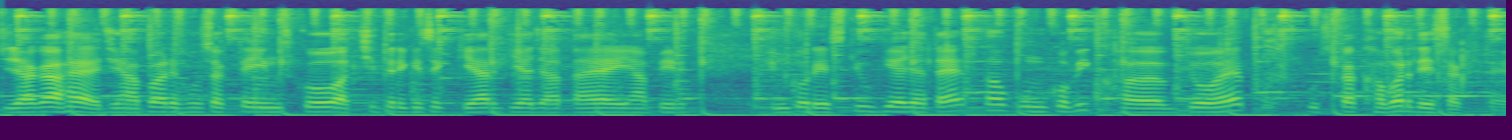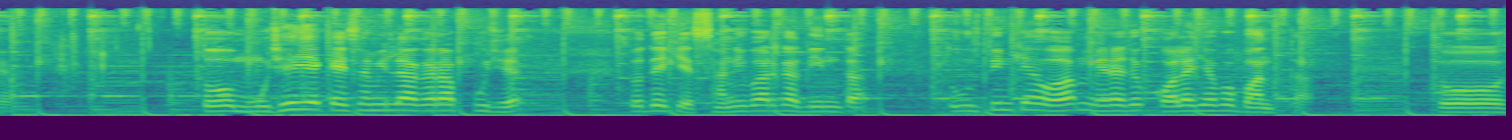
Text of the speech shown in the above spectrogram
जगह है, जहाँ पर हो सकते हैं इनको अच्छी तरीके से केयर किया जाता है, या फिर इनको रेस्क्यू किया जाता है तो आप उनको भी जो है, उसका खबर दे सकते हैं। तो मुझे ये कैसे मिला, अगर आप पूछे तो देखिए, शनिवार का दिन था। तो उस दिन क्या हुआ, मेरा जो कॉलेज है वो बंद था। तो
